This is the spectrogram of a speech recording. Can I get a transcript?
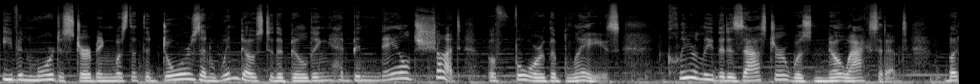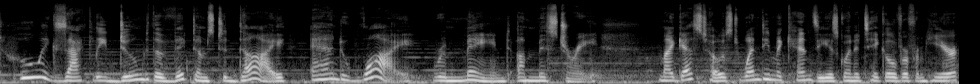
Even more disturbing was that the doors and windows to the building had been nailed shut before the blaze. Clearly, the disaster was no accident, but who exactly doomed the victims to die and why remained a mystery. My guest host, Wendy McKenzie, is going to take over from here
